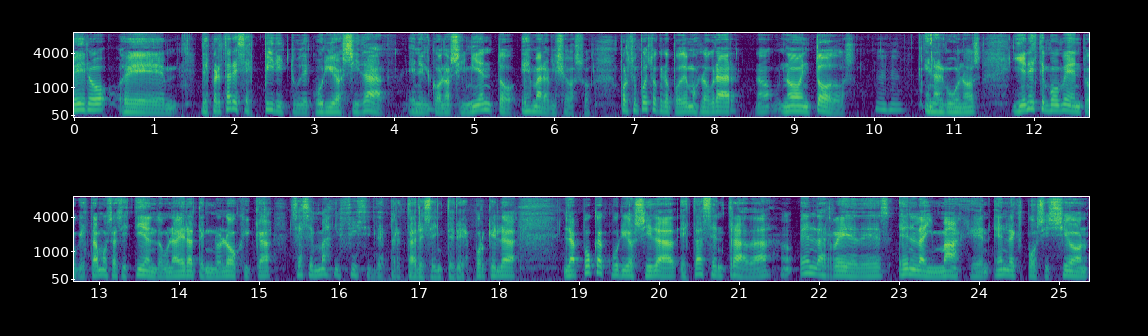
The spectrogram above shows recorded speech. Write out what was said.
Pero eh, despertar ese espíritu de curiosidad en el conocimiento es maravilloso. Por supuesto que lo podemos lograr, no, no en todos, en algunos, y en este momento que estamos asistiendo a una era tecnológica, se hace más difícil despertar ese interés, porque la, la poca curiosidad está centrada ¿no? en las redes, en la imagen, en la exposición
